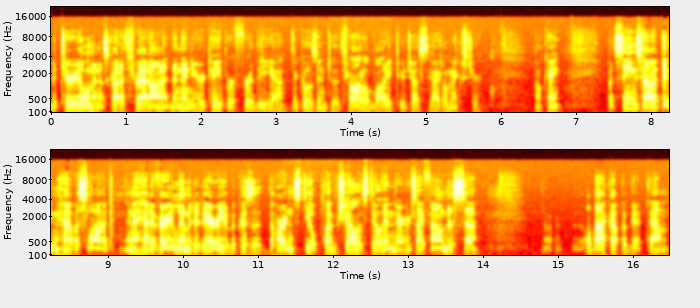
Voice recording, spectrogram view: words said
material and then it's got a thread on it and then your taper for the uh, that goes into the throttle body to adjust the idle mixture okay but seeing as how it didn't have a slot and I had a very limited area because the hardened steel plug shell is still in there so I found this uh, I'll back up a bit um,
